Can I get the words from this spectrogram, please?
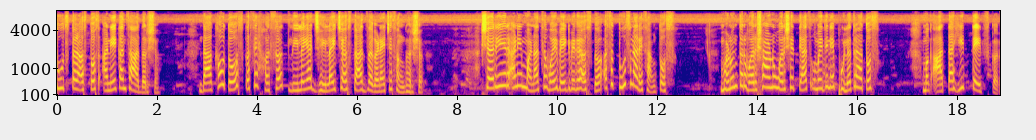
तूच तर असतोस अनेकांचा आदर्श. दाखवतोस कसे हसत लिलया झेलायचे असतात जगण्याचे संघर्ष. शरीर आणि मनाचं वय वेगवेगळं असतं असं तूच ना रे सांगतोस. म्हणून तर वर्षानुवर्षे त्याच उमेदीने फुलत राहतोस. मग आताही तेच कर.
